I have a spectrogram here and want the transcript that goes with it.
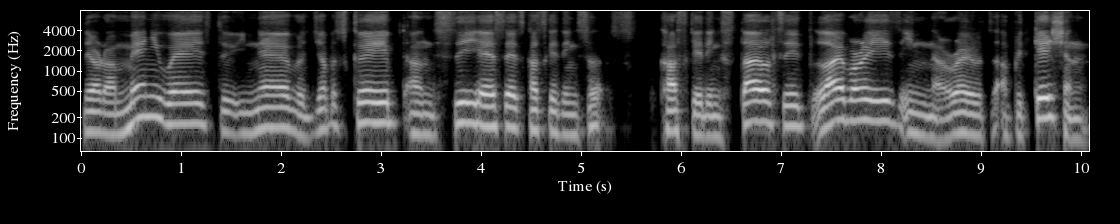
there are many ways to enable JavaScript and CSS cascading cascading style sheet libraries in Rails application.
